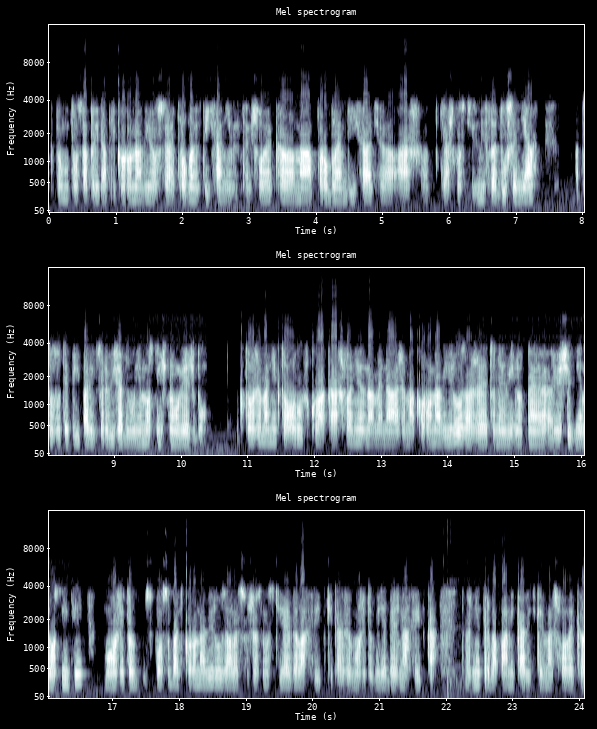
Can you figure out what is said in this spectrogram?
k tomuto sa pridá pri koronavíruse aj problém s dýchaním. Ten človek má problém dýchať až ťažkosti v zmysle dusenia a to sú tie prípady, ktoré vyžadujú nemocničnú liečbu. To, že má niekto horúčku a kašle, neznamená, že má koronavírus a že je to nevyhnutné riešiť v nemocnici. Môže to spôsobať koronavírus, ale v súčasnosti aj veľa chrípky, takže môže to byť aj bežná chrípka. Takže netreba panikáriť, keď má človek eh,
